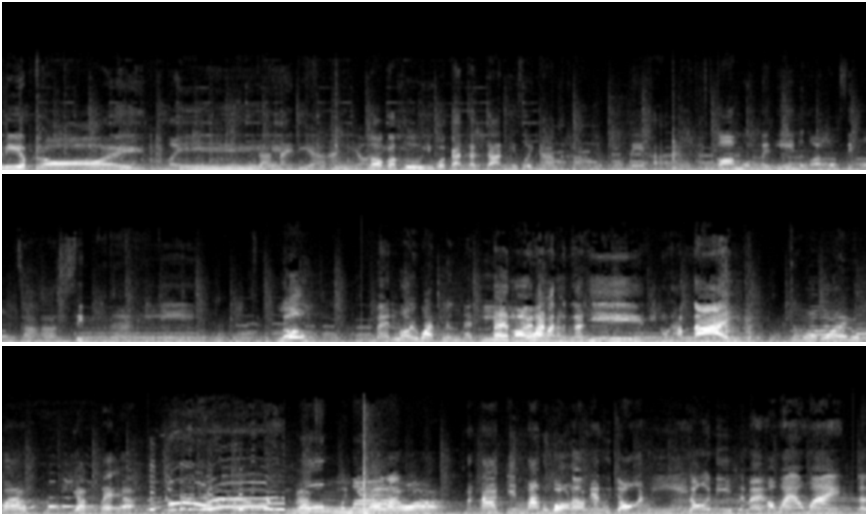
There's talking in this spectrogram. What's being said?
เรียบร้อยนี่ด้านไหนดีอะอันนี้เหรอเราก็คืออยู่กับการจัดจานที่สวยงามนะคะนี่ค่ะ ก็หมุนไปที่ 160 องศา 10 นาที เริ่ม 800 วัตต์1นาที800 วัตต์หนึ่งนาทีนี่หนูทำได้ จะบอกว่าอะไรรู้ปะอยากแตะอะแบบมันกินได้แล้วอะมันน่ากินมากหนูบอกแล้วเนี่ยหนูจองอันนี้ จองอันนี้ใช่ไหมเอาใหม่เอาใหม่และ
